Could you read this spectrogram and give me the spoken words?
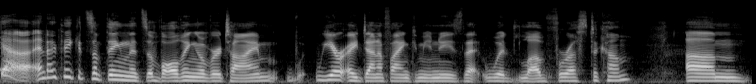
Yeah, and I think it's something that's evolving over time. We are identifying communities that would love for us to come, um,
